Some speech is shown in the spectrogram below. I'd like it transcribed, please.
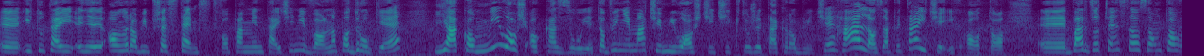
yy, i tutaj yy, on robi przestępstwo, pamiętajcie, nie wolno. Po drugie, jaką miłość okazuje, to wy nie macie miłości ci, którzy tak robicie. Halo, zapytajcie ich o to. Yy, Bardzo często są to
